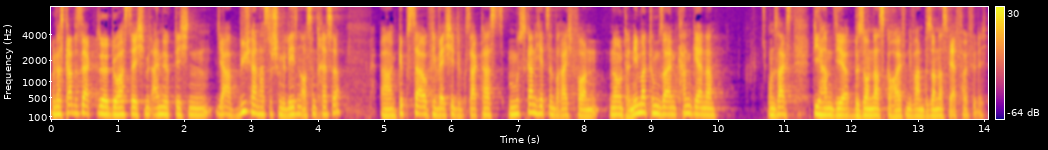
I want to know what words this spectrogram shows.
Und du hast gerade gesagt, äh, du hast dich mit allen möglichen ja, Büchern hast du schon gelesen aus Interesse. Äh, Gibt es da irgendwie welche, die du gesagt hast, muss gar nicht jetzt im Bereich von ne, Unternehmertum sein, kann gerne. Und sagst, die haben dir besonders geholfen, die waren besonders wertvoll für dich.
